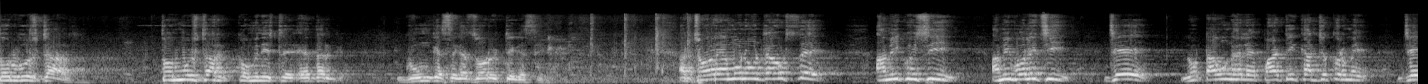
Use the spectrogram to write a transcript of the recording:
তরমুজটার তরমুজটার কমিউনিস্টের এদের ঘুম গেছে গা, জ্বর উঠে গেছে। আর জ্বর এমন ওটা উঠছে, আমি কইছি, আমি বলেছি যে টাউন হলে পার্টি কার্যক্রমে যে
